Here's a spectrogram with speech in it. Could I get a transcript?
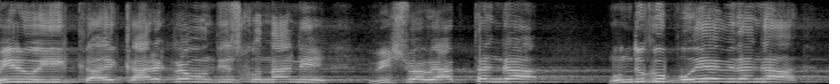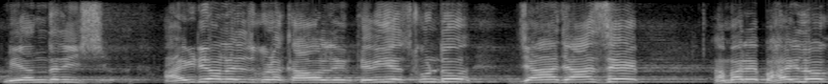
మీరు ఈ ఈ కార్యక్రమం తీసుకున్న దాన్ని విశ్వవ్యాప్తంగా ముందుకు పోయే విధంగా మీ అందరి आइडियोलॉजी కూడా కావాలని తెలియజేసుకుంటూ जहाँ जहाँ से हमारे भाई लोग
